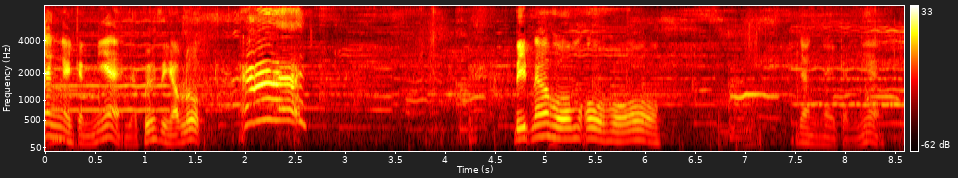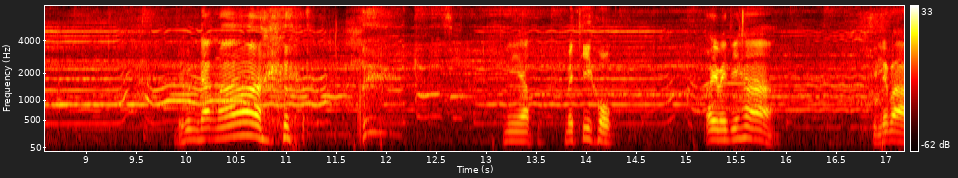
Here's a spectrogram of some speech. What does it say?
ยังไงกันเนี่ย อย่าเพิ่งสิครับลูกติดนะครับผม โอ้โห ยังไงกันเนี่ยอย่าเพิ่งทักมานี่ครับเม็ดที่หกเอ้ยเม็ดที่ห้าติดหรือเปล่า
